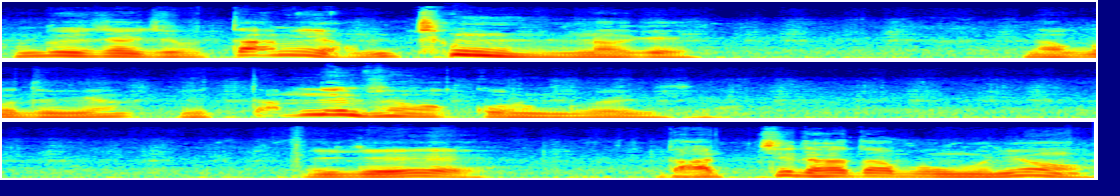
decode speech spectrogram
황도이장 지금 땀이 엄청나게 나거든요. 이땀 냄새 맡고 오는 거예요 이게. 이게 낫질 하다 보면요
